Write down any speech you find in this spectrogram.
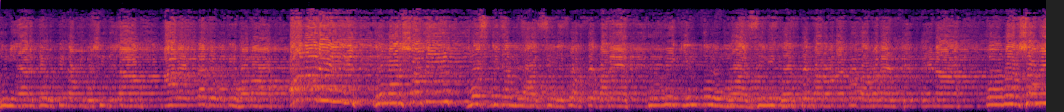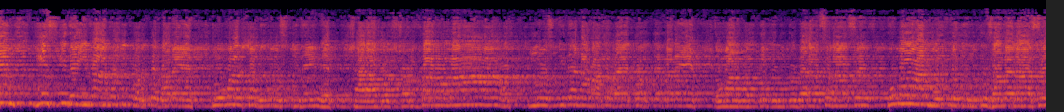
দুনিয়ার ডিউটি আমি বেশি দিলাম, আর একটা ডিউটি হলো তোমার মসজিদে করতে পারে। তুমি কিন্তু মুয়াজ্জিনি করতে পারো না, কথা বলেন তোমার করতে পারে। সারা বছর আদায় করতে পারে। তোমার মধ্যে কিন্তু বেড়াচনা আছে, তোমার মধ্যে কিন্তু ঝামেলা আছে।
